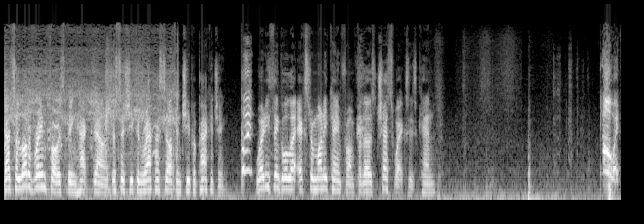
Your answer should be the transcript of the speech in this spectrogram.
That's a lot of rainforest being hacked down just so she can wrap herself in cheaper packaging. But... Where do you think all that extra money came from for those chest waxes, Ken? Oh, it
